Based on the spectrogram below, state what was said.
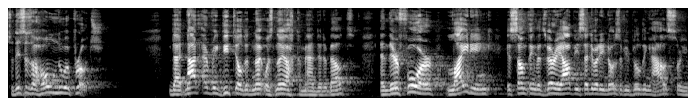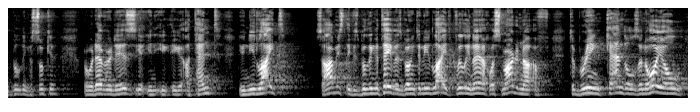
So this is a whole new approach that not every detail that was Noach commanded about. And therefore, lighting is something that's very obvious. Anybody knows if you're building a house or you're building a sukkah or whatever it is, you, you, a tent, you need light. So obviously, if he's building a teva, he's going to need light. Clearly, Noach was smart enough to bring candles and oil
